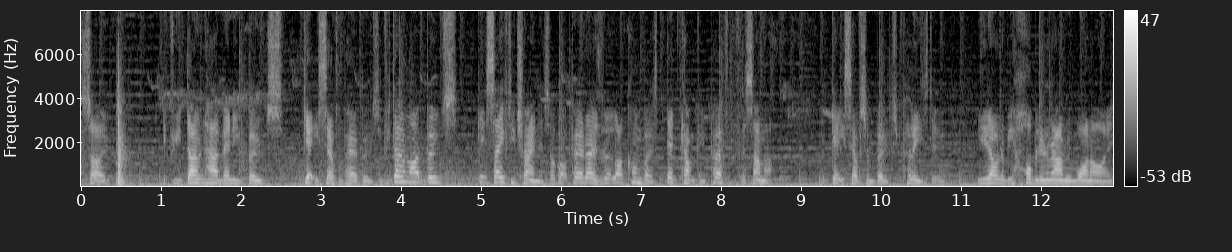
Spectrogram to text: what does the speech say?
So, if you don't have any boots, get yourself a pair of boots. If you don't like boots, Get safety trainers. I've got a pair of those that look like Converse, dead comfy, perfect for the summer. But get yourself some boots, please do. You don't want to be hobbling around with one eye.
